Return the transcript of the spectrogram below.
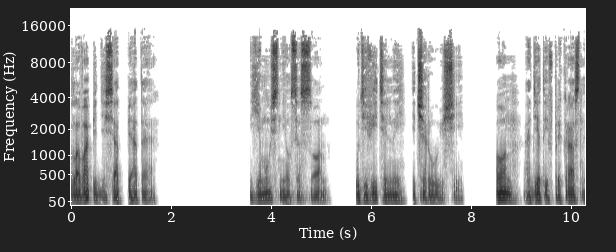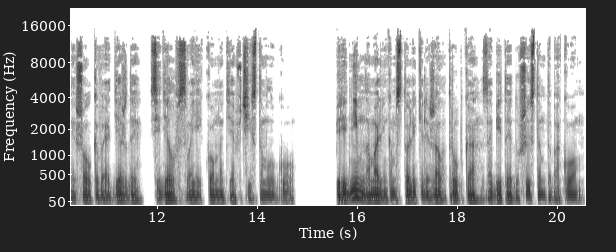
Глава 55 Ему снился сон, удивительный и чарующий. Он, одетый в прекрасные шелковые одежды, сидел в своей комнате в чистом лугу. Перед ним на маленьком столике лежала трубка, забитая душистым табаком.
